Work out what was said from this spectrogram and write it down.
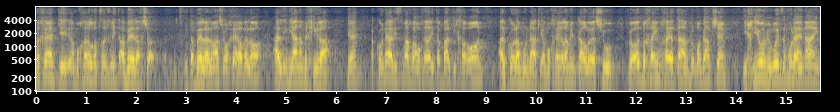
לכן, כי המוכר לא צריך להתאבל עכשיו, הוא צריך להתאבל על משהו אחר, אבל לא על עניין המכירה, כן? הקונה על ישמח והמוכר על יתאבל כחרון על כל המונה, כי המוכר לממכר לא ישוב, ועוד בחיים חייתם, כלומר גם כשהם יחיו, הם יראו את זה מול העיניים,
